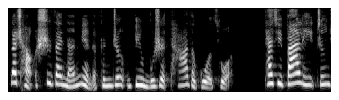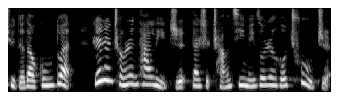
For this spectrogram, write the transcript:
那场势在难免的纷争并不是他的过错。他去巴黎争取得到公断。人人承认他理直，但是长期没做任何处置。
